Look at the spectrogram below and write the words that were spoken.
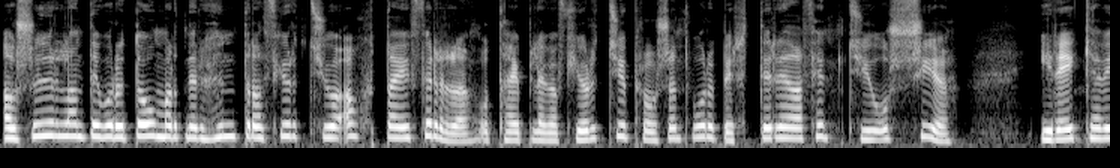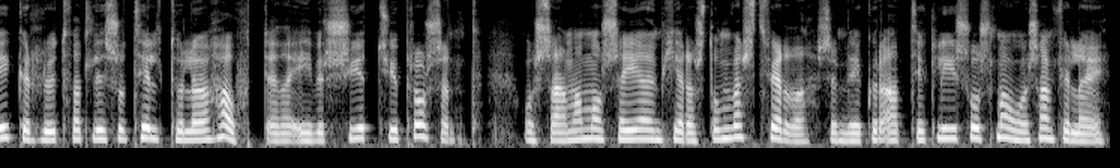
Á Suðurlandi voru dómarnir 148 í fyrra og tæplega 40% voru byrtir eða 57. Í Reykjavík er hlutfallið svo tiltölega hátt eða yfir 70% og sama má segja um hérastóm vestfjörða sem vekur aðtikli í svo smáu samfélagi.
